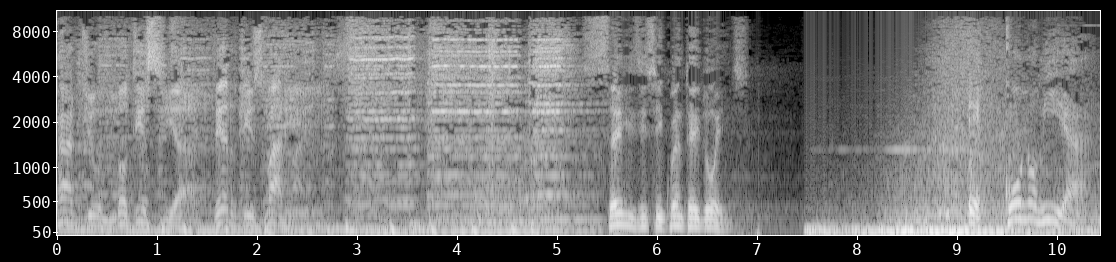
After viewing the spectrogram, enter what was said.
Rádio Notícia Verdes Mares. 6 e 52 Economia.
